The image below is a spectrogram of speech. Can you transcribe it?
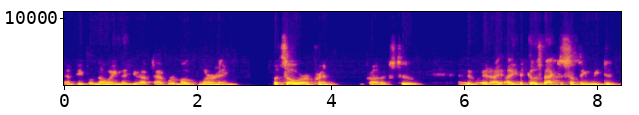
and people knowing that you have to have remote learning. But so are print products too. It, I, I, it goes back to something we did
